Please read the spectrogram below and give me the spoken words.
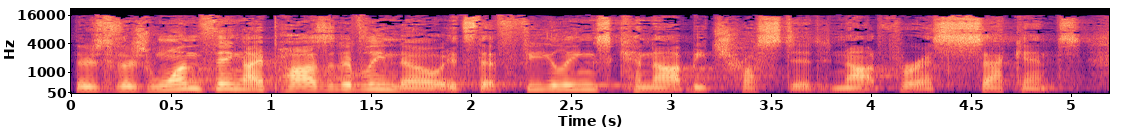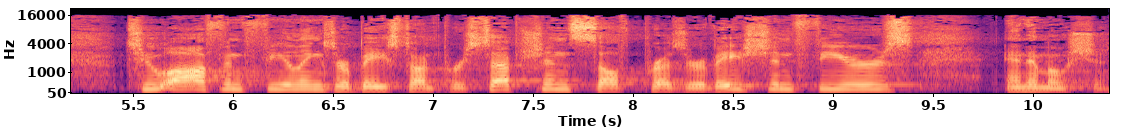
There's, there's one thing I positively know it's that feelings cannot be trusted, not for a second. Too often, feelings are based on perception, self preservation, fears, and emotion.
